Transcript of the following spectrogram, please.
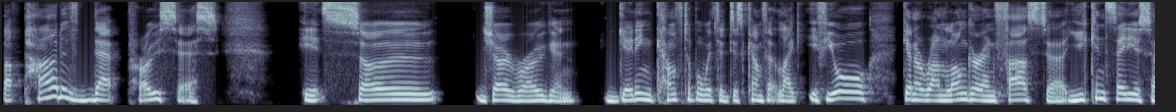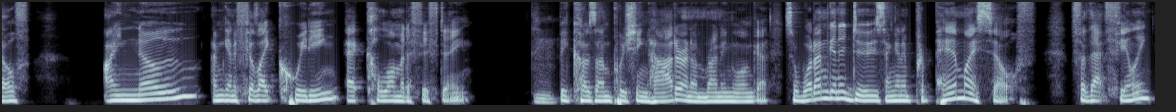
but part of that process it's so Joe Rogan getting comfortable with the discomfort. Like if you're going to run longer and faster, you can say to yourself, I know I'm going to feel like quitting at kilometer 15 mm. because I'm pushing harder and I'm running longer. So, what I'm going to do is I'm going to prepare myself for that feeling,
